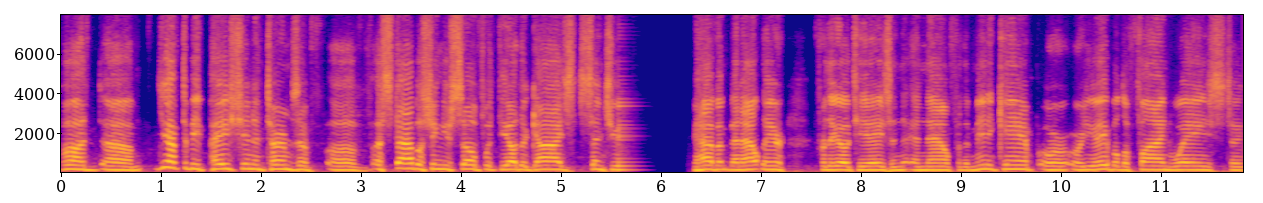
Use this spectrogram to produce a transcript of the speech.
But um, you have to be patient in terms of, of establishing yourself with the other guys since you haven't been out there for the OTAs and, and now for the mini camp, or, or are you able to find ways to,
